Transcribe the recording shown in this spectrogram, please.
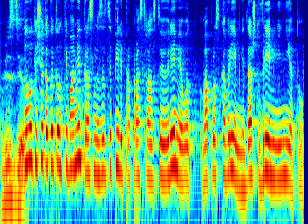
везде. Ну вот еще такой тонкий момент, раз мы зацепили про пространство и время, вот вопрос ко времени, да, что времени нету.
